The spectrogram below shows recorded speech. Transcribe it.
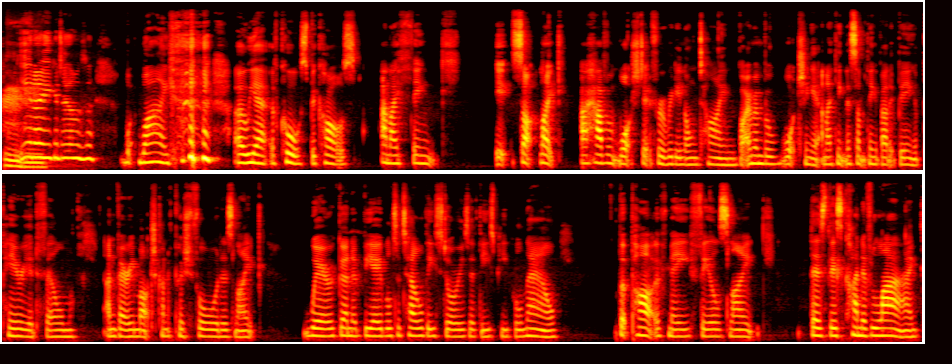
you know, Mhm. you can do that. Why? oh yeah, of course, because. And I think it's like I haven't watched it for a really long time, but I remember watching it, and I think there's something about it being a period film and very much kind of pushed forward as like we're going to be able to tell these stories of these people now. But part of me feels like there's this kind of lag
